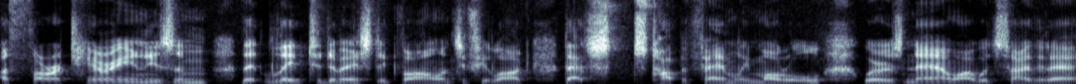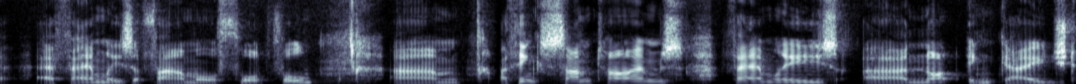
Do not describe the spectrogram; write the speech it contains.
authoritarianism that led to domestic violence, if you like, that type of family model. Whereas now I would say that our, our families are far more thoughtful. Um, I think sometimes families are not engaged,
